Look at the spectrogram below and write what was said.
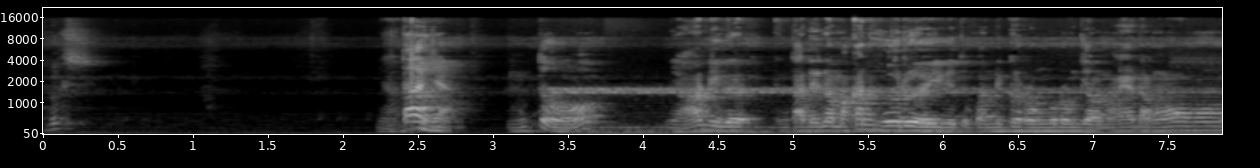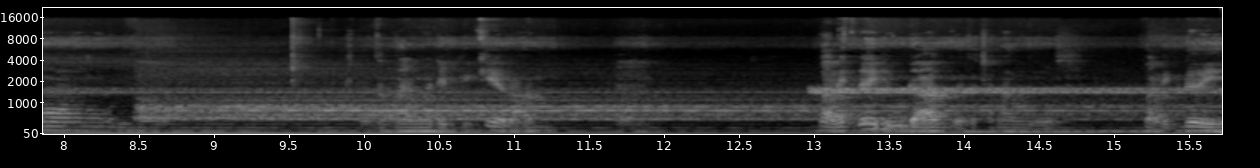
Terus? Ya, Tanya. itu ya di tadi namakan heureuy gitu kan di gerung-gerung jalma edan ngomong kita kayak mah dipikiran balik deh udah gitu cenah geus balik deh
